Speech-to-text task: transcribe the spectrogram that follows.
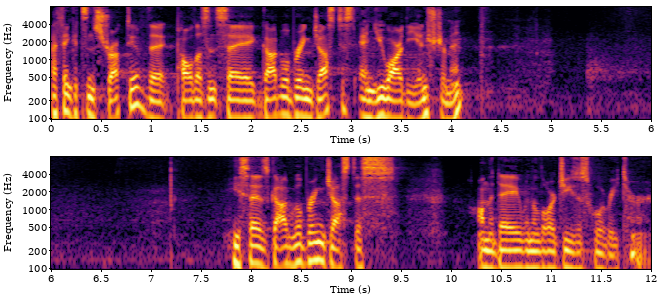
I think it's instructive that Paul doesn't say, God will bring justice and you are the instrument. He says, God will bring justice on the day when the Lord Jesus will return.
